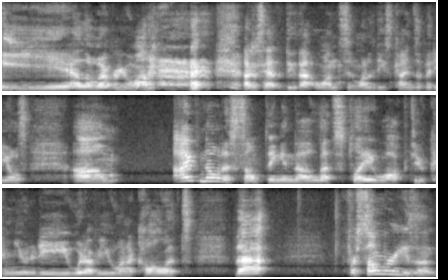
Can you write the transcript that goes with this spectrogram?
Hello everyone! I just had to do that once in one of these kinds of videos. Um, I've noticed something in the Let's Play walkthrough community, whatever you want to call it, that for some reason,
